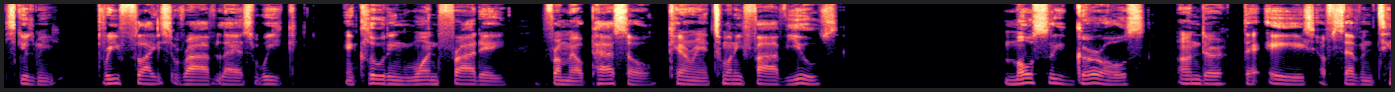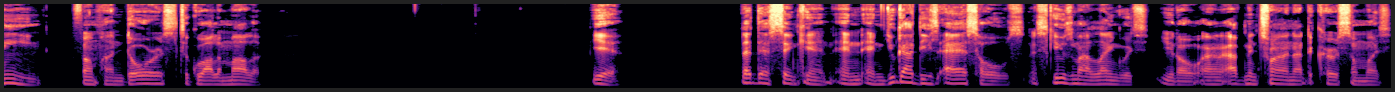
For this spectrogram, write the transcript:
excuse me, three flights arrived last week, including one Friday from El Paso carrying 25 youths, mostly girls under the age of 17 from Honduras to Guatemala. Yeah. Let that sink in. And and you got these assholes, excuse my language, you know, I've been trying not to curse so much,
